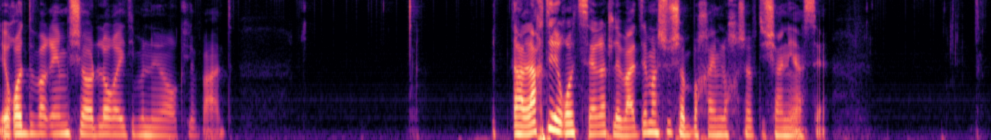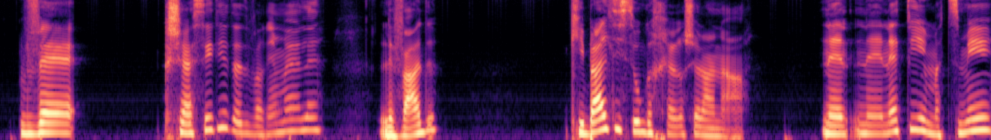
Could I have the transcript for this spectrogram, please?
לראות דברים שעוד לא ראיתי בניו יורק לבד. הלכתי לראות סרט לבד, זה משהו שבחיים לא חשבתי שאני אעשה. וכשעשיתי את הדברים האלה לבד, קיבלתי סוג אחר של הנאה. נהניתי עם עצמי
